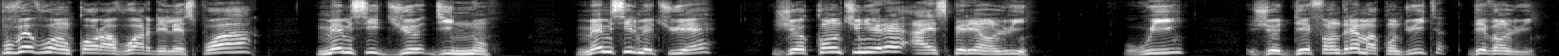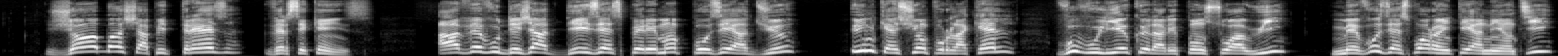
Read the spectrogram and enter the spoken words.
Pouvez-vous encore avoir de l'espoir même si Dieu dit non? Même s'il me tuait, je continuerai à espérer en lui. Oui, je défendrai ma conduite devant lui. Job chapitre 13, verset 15. Avez-vous déjà désespérément posé à Dieu une question pour laquelle vous vouliez que la réponse soit oui, mais vos espoirs ont été anéantis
